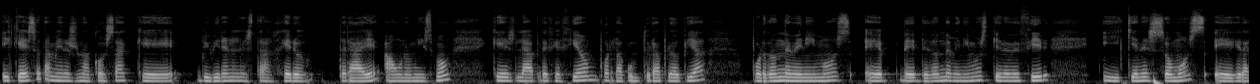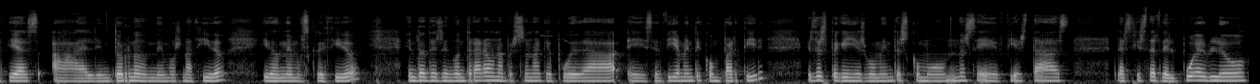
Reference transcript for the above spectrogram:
y que eso también es una cosa que vivir en el extranjero trae a uno mismo, que es la apreciación por la cultura propia, por dónde venimos, eh, de, dónde venimos, quiero decir, y quiénes somos eh, gracias al entorno donde hemos nacido y donde hemos crecido. Entonces, encontrar a una persona que pueda eh, sencillamente compartir estos pequeños momentos como, no sé, fiestas, las fiestas del pueblo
